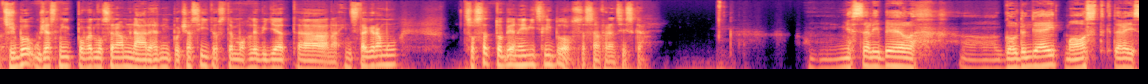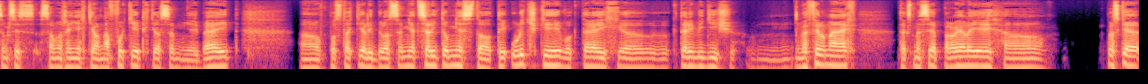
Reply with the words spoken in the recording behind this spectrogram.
Což bylo úžasný, povedlo se nám nádherný počasí, to jste mohli vidět na Instagramu. Co se tobě nejvíc líbilo se San Franciska? Mně se líbil Golden Gate, most, který jsem si samozřejmě chtěl nafotit, chtěl jsem u něj být. V podstatě líbilo se mně celé to město, ty uličky, o kterých, e, který vidíš mm, ve filmech, tak jsme si je projeli. Prostě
